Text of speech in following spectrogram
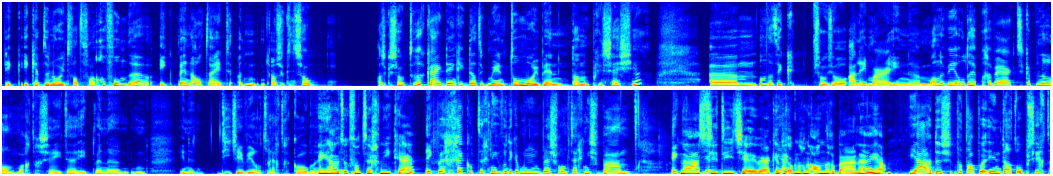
ik, ik heb er nooit wat van gevonden. Ik ben altijd, als ik het zo, als ik zo terugkijk, denk ik dat ik meer een tomboy ben dan een prinsesje. Omdat ik sowieso alleen maar in eh, mannenwerelden heb gewerkt. Ik heb in de landmacht gezeten. Ik ben eh, in, in de DJ-wereld terechtgekomen. En je houdt ook van techniek, hè? Ik ben gek op techniek, want ik heb nu best wel een technische baan. Ik, Naast ja, je DJ-werk heb Ja. je ook nog een andere baan, hè? Ja. ja, dus wat dat, in dat opzicht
